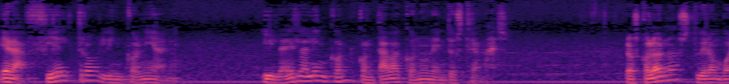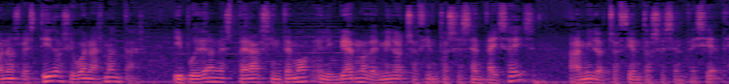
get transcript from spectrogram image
Era fieltro lincolniano, y la isla Lincoln contaba con una industria más. Los colonos tuvieron buenos vestidos y buenas mantas, y pudieron esperar sin temor el invierno de 1866 a 1867.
